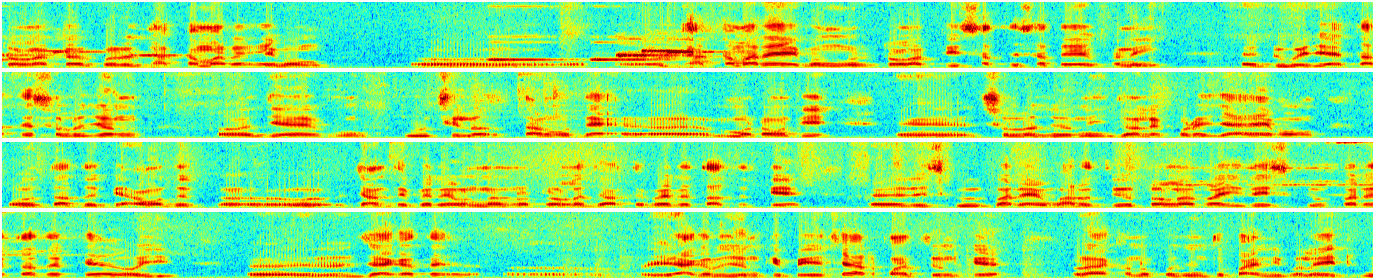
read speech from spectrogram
ট্রলারটার উপরে ধাক্কা মারে এবং ধাক্কা মারে এবং ট্রলারটির সাথে সাথে ওখানেই ডুবে যায়। তাতে ষোলো জন যে ক্রু ছিল, তার মধ্যে মোটামুটি ষোলো জনই জলে পড়ে যায় এবং তাদেরকে আমাদের জানতে পেরে, অন্যান্য ট্রলার জানতে পেরে তাদেরকে রেস্কিউ করে। ভারতীয় ট্রলাররাই রেস্কিউ করে তাদেরকে। ওই জায়গাতে এগারো জনকে পেয়েছে আর পাঁচজনকে ওরা এখনও পর্যন্ত পায়নি বলে এইটুকু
